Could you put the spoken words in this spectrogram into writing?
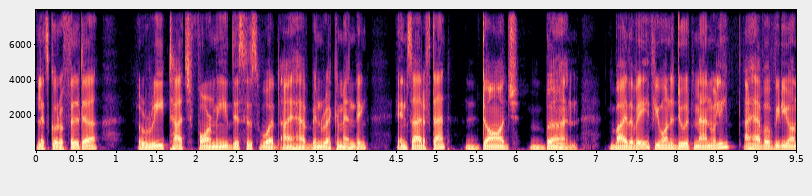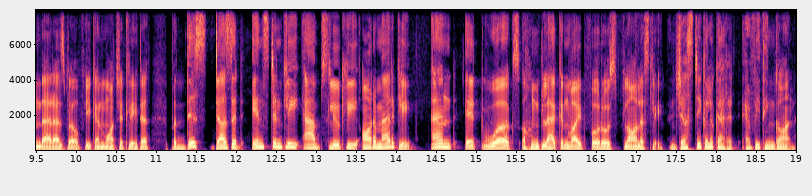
Let's go to filter, Retouch4me. This is what I have been recommending. Inside of that, dodge burn. By the way, if you want to do it manually, I have a video on that as well. You can watch it later. But this does it instantly, absolutely automatically. And it works on black and white photos flawlessly. Just take a look at it, everything gone.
